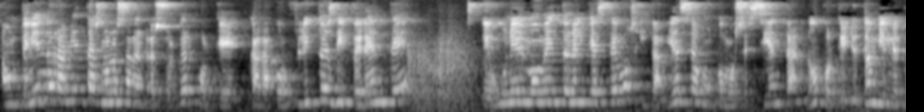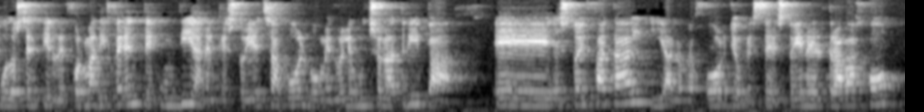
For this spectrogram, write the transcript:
aún, teniendo herramientas no lo saben resolver, porque cada conflicto es diferente según el momento en el que estemos y también según cómo se sientan, ¿no? Porque yo también me puedo sentir de forma diferente un día en el que estoy hecha polvo, me duele mucho la tripa, eh, estoy fatal y a lo mejor, yo qué sé, estoy en el trabajo,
